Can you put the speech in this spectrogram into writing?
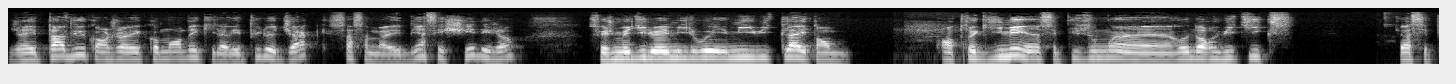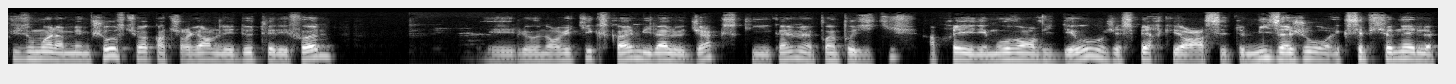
j'avais pas vu quand je l'avais commandé qu'il avait plus le jack. Ça, ça m'avait bien fait chier déjà. Parce que je me dis le Mi, 8 Lite, entre guillemets, hein, c'est plus ou moins un Honor 8X. Tu c'est plus ou moins la même chose, tu vois, quand tu regardes les deux téléphones. Et le Honor 8X, quand même, il a le jack, ce qui est quand même un point positif. Après, il est mauvais en vidéo. J'espère qu'il y aura cette mise à jour exceptionnelle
